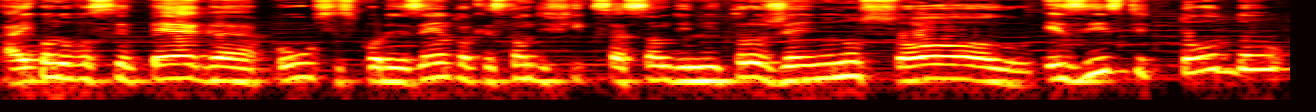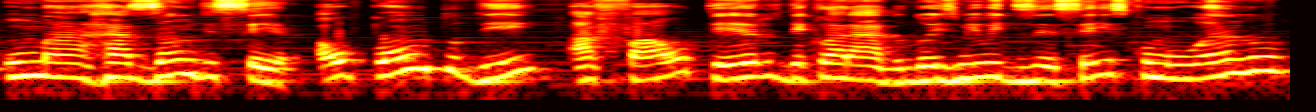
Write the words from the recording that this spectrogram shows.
Aí, quando você pega pulses, por exemplo, a questão de fixação de nitrogênio no solo, existe toda uma razão de ao ponto de a FAO ter declarado 2016 como o ano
